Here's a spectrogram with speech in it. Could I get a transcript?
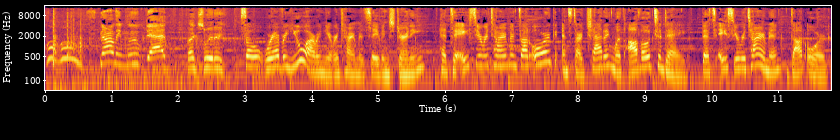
Gnarly move, Dad. Thanks, sweetie. So, wherever you are in your retirement savings journey, head to aceyourretirement.org and start chatting with Avo today. That's aceyourretirement.org.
